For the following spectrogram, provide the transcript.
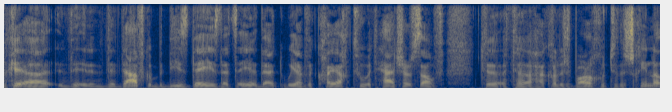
Look at uh, the, dafka, but these days that's a, that we have the koyach to attach ourselves to to Hakadosh Baruch Hu to the Shechina.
